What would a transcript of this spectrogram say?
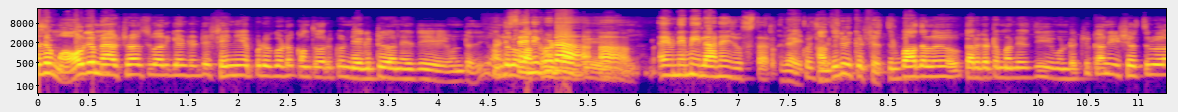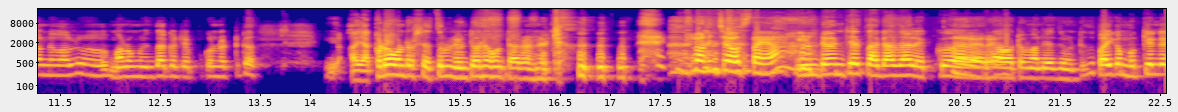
అసలు మామూలుగా మ్యాథ్స్ రాశి వారికి ఏంటంటే శని ఎప్పుడు కూడా కొంతవరకు నెగిటివ్ అనేది ఉంటుంది. ఇలానే చూస్తారు. అందుకని ఇక్కడ శత్రు బాధలు పెరగటం అనేది ఉండొచ్చు. కానీ ఈ శత్రువులు అనే వాళ్ళు మనం ఇందాక చెప్పుకున్నట్టుగా ఎక్కడో ఉండరు శత్రువులు ఇంట్లోనే ఉంటారు అన్నట్టు. ఇంట్లో నుంచే వస్తాయా? ఇంట్లో నుంచే తగాదాలు ఎక్కువ. రావటం అనేది ఉంటుంది. పైగా ముఖ్యంగా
